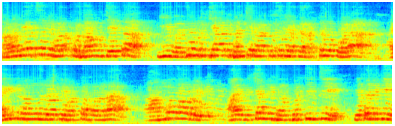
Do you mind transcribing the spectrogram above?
పరమేశ్వరుని వరప్రభావం చేత ఈ వజ్రముఖ్యాది పంచరాక్షసుల యొక్క రక్తము కూడా ఐదు రంగుల్లోకి ఉండటం వలన ఆ అమ్మవారు ఆ విషయాన్ని గుర్తించి ఇతనికి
